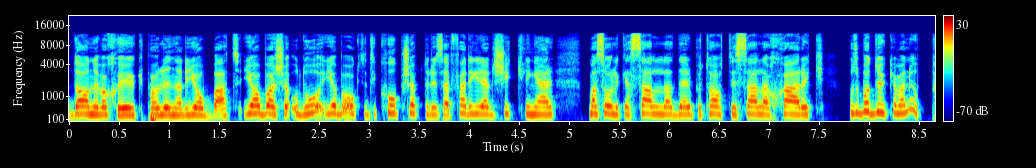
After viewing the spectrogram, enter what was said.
Daniel var sjuk, Pauline hade jobbat. Jag bara, och då, jag bara åkte till Coop, köpte det så här färdiggräddade kycklingar, massa olika sallader, potatissallad, chark. Och så bara dukar man upp.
